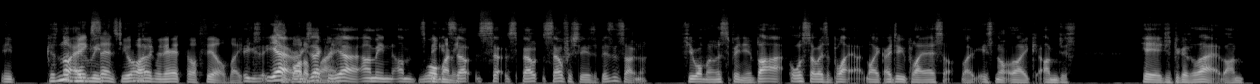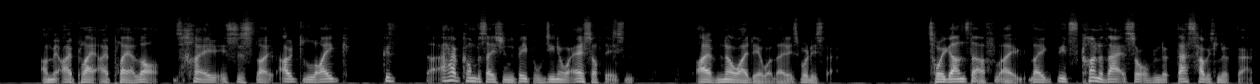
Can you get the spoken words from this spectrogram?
because That not makes every, sense. You own an airsoft field, like Ex- yeah, exactly. line. Yeah, I mean, I'm speaking sel- sel- selfishly as a business owner, if you want my honest opinion, but also as a player. Like I do play airsoft. Like it's not like I'm just here just because of that. I'm, I mean, I play, I play a lot. So it's just like I would like because I have conversations with people. Do you know what airsoft is? And I have no idea what that is. What is that? Toy gun stuff. Like, like it's kind of that sort of look. That's how it's looked at.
